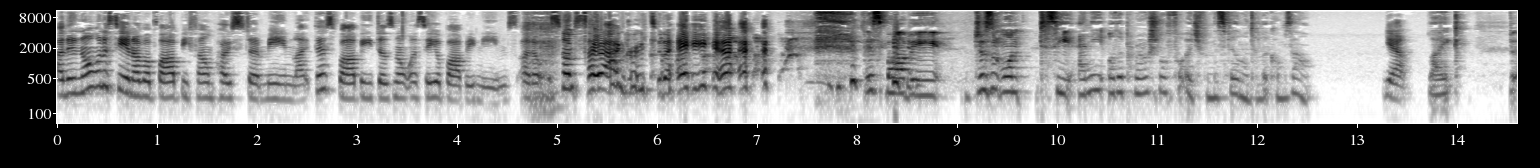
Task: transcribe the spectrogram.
I do not want to see another Barbie film poster meme like this Barbie does not want to see your Barbie memes. I don't I'm so angry today. this Barbie doesn't want to see any other promotional footage from this film until it comes out. yeah. Like, b-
